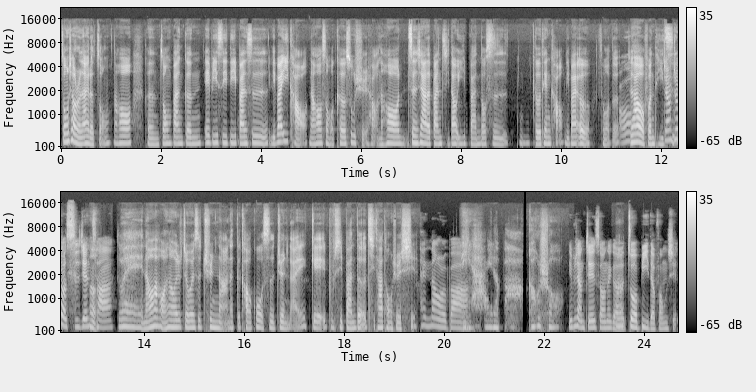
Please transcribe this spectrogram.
中小。叫人爱的中，然后可能中班跟 A B C D 班是礼拜一考，然后什么科数学好，然后剩下的班级到一班都是隔天考，礼拜二什么的，就他有分题，这样就有时间差。对，然后他好像会就会是去拿那个考过试卷来给补习班的其他同学写，太闹了吧，厉害了吧，高手。你不想接受那个作弊的风险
